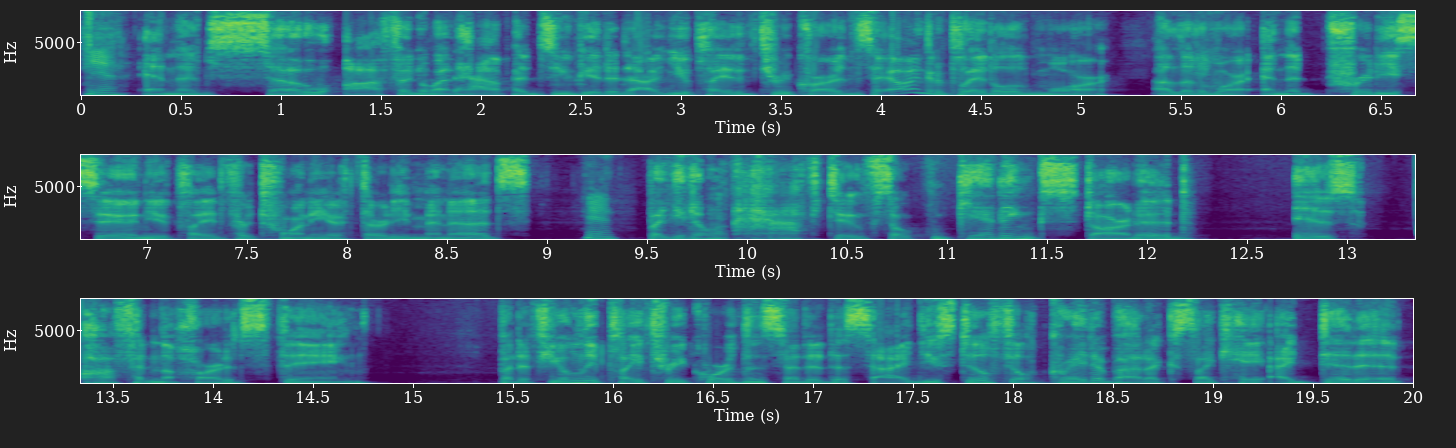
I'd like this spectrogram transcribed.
Yeah. And then so often what happens, you get it out, you play the three chords and say, Oh, I'm going to play it a little more, a little more. And then pretty soon you played for 20 or 30 minutes. Yeah. But you don't have to. So getting started is often the hardest thing. But if you only play three chords and set it aside, you still feel great about it. Cause like, hey, I did it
